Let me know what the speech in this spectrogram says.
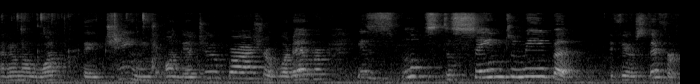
I don't know what they change on their toothbrush or whatever. It looks the same to me, but it feels different.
